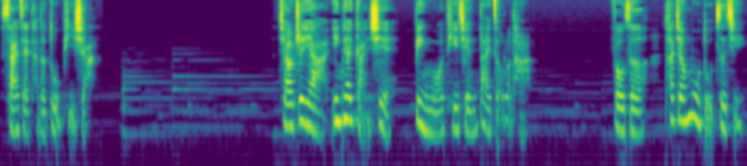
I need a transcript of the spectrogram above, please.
塞在他的肚皮下。乔治亚应该感谢病魔提前带走了他，否则他将目睹自己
